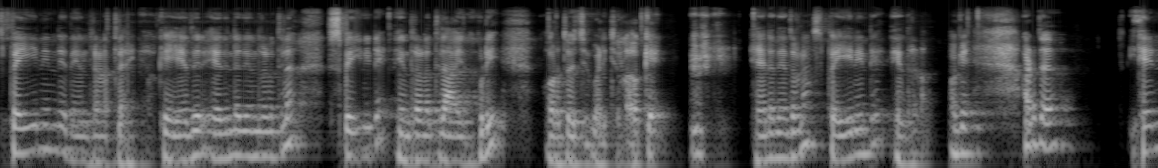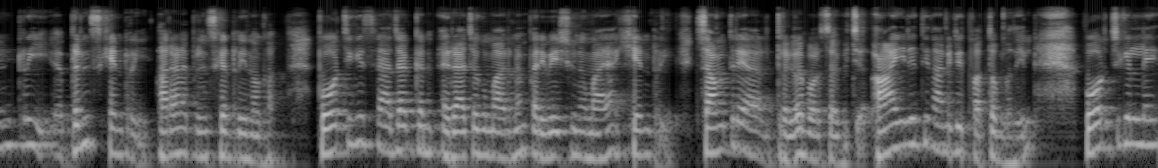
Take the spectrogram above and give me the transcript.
സ്പെയിനിന്റെ നിയന്ത്രണത്തിലായി. ഓക്കെ ഏത് ഏതിന്റെ നിയന്ത്രണത്തിൽ സ്പെയിനിന്റെ നിയന്ത്രണത്തിലായെന്ന് കൂടി ഓർത്തു വെച്ച് പഠിച്ചുള്ളൂ ഓക്കെ. ഏതിന്റെ നിയന്ത്രണം സ്പെയിനിന്റെ നിയന്ത്രണം. ഓക്കെ അടുത്ത് ഹെൻറി പ്രിൻസ് ഹെൻറി. ആരാണ് പ്രിൻസ് ഹെൻറി നോക്കാം. പോർച്ചുഗീസ് രാജാക്കൻ രാജകുമാരനും പരിവേഷകനുമായ ഹെൻറി സമുദ്രയാത്രകളെ പ്രോത്സാഹിപ്പിച്ചു. ആയിരത്തി നാനൂറ്റി പത്തൊമ്പതിൽ പോർച്ചുഗലിലെ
